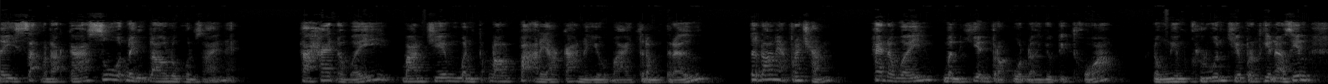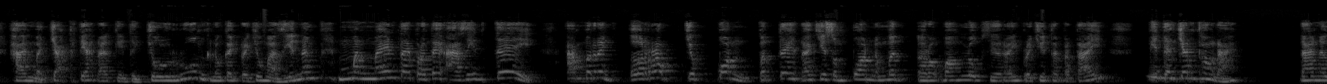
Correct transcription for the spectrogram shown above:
នៃសវនកម្មសួរដេញដោលលោកហ៊ុនសែនណាថាហេតុអ្វីបានជាមិនផ្ដល់បរិយាកាសនយោបាយត្រឹមត្រូវទៅដល់អ្នកប្រឆាំងហេតុអ្វីមិនហ៊ានប្រកួតដោយយុត្តិធម៌ក្នុងនាមខ្លួនជាប្រធានអាស៊ានហើយម្ចាស់ផ្ទះដែលគេទៅចូលរួមក្នុងកិច្ចប្រជុំអាស៊ានហ្នឹងមិនមែនតែប្រទេសអាស៊ានទេ អាមេរិកអឺរ៉ុបជប៉ុនប្រទេសដែលជាសម្ព័ន្ធមិត្តរបស់លោកសេរីប្រជាធិបតេយ្យមានទាំងចិនផងដែរដែលនៅ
